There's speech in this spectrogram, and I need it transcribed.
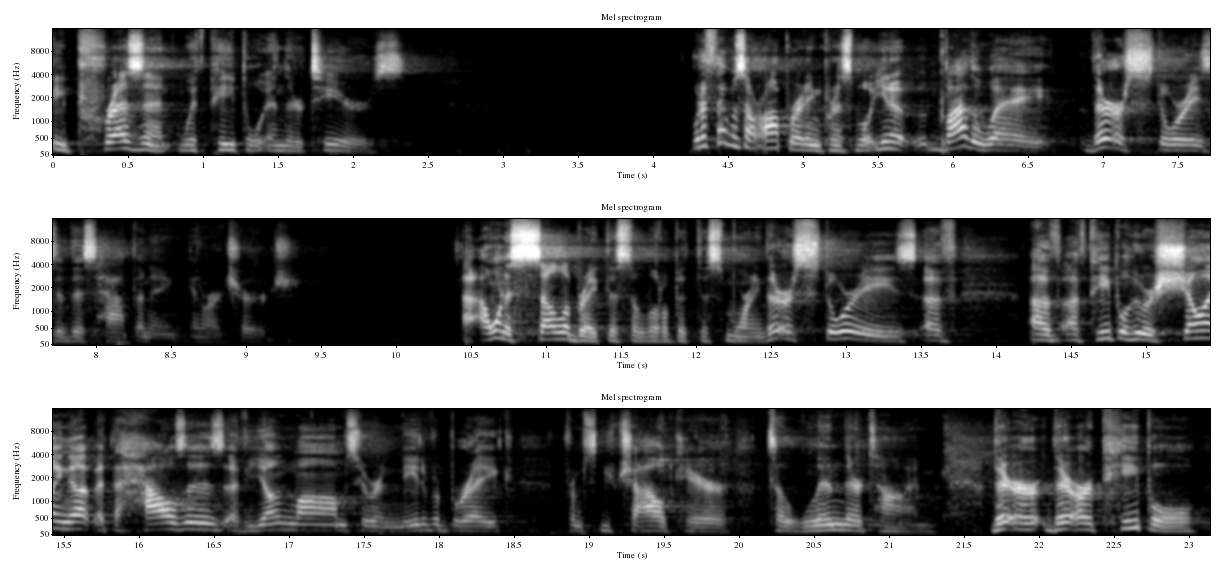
be present with people in their tears what if that was our operating principle? You know, by the way, there are stories of this happening in our church. I want to celebrate this a little bit this morning. There are stories of, of, of people who are showing up at the houses of young moms who are in need of a break from childcare to lend their time. There are, there are people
